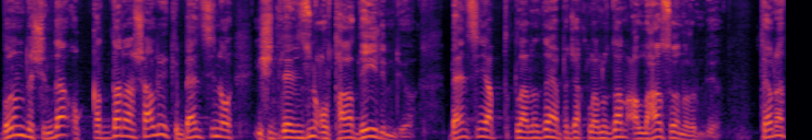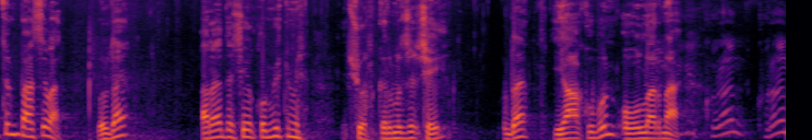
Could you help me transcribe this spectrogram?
Bunun dışında o kadar aşağılıyor ki ben sizin o işitlerinizin ortağı değilim diyor. Ben sizin yaptıklarınızdan yapacaklarınızdan Allah'a sığınırım diyor. Tevrat'ın bir bahsi var. Burada araya da şey koymuştum. Şu kırmızı şey. Burada Yakup'un oğullarına. Kur'an Kur'an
